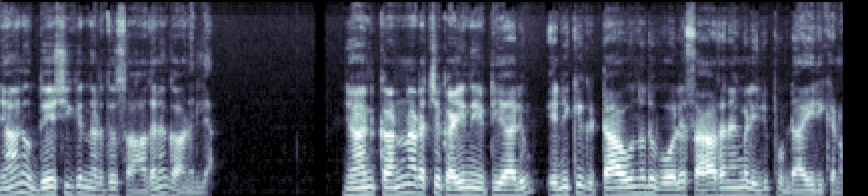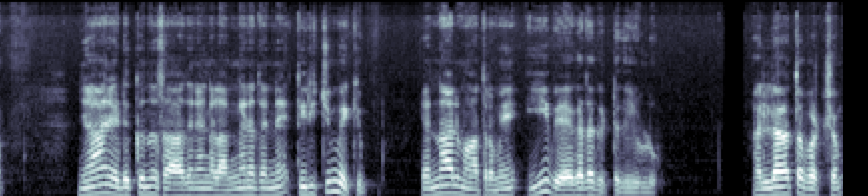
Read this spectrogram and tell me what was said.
ഞാൻ ഉദ്ദേശിക്കുന്നിടത്ത് സാധനം കാണില്ല. ഞാൻ കണ്ണടച്ച് കൈ നീട്ടിയാലും എനിക്ക് കിട്ടാവുന്നതുപോലെ സാധനങ്ങൾ ഇരിപ്പുണ്ടായിരിക്കണം. ഞാൻ എടുക്കുന്ന സാധനങ്ങൾ അങ്ങനെ തന്നെ തിരിച്ചും വയ്ക്കും. എന്നാൽ മാത്രമേ ഈ വേഗത കിട്ടുകയുള്ളൂ. അല്ലാത്ത പക്ഷം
